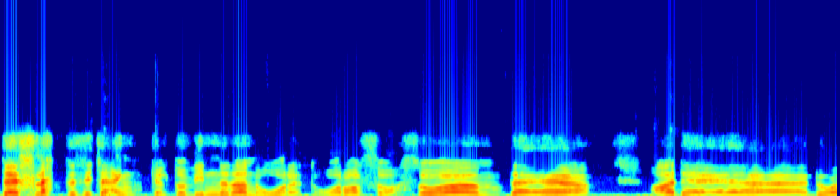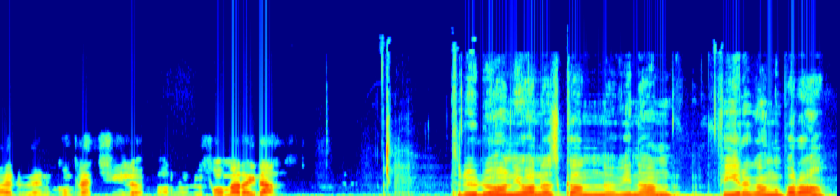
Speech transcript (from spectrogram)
det er slettes ikke enkelt å vinne den år etter år, altså. Så um, det er Ja, det er Da er du en komplett skiløper når du får med deg den. Tror du han Johannes kan vinne den fire ganger på rad?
